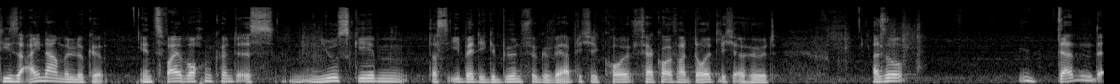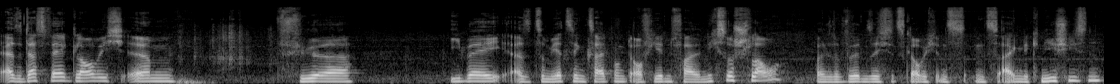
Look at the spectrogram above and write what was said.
diese Einnahmelücke? In zwei Wochen könnte es News geben, dass eBay die Gebühren für gewerbliche Verkäufer deutlich erhöht. Also, dann, also das wäre, glaube ich, ähm, für eBay, also zum jetzigen Zeitpunkt auf jeden Fall nicht so schlau, weil sie würden sich jetzt, glaube ich, ins, ins eigene Knie schießen.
